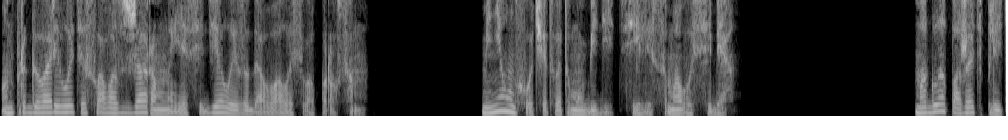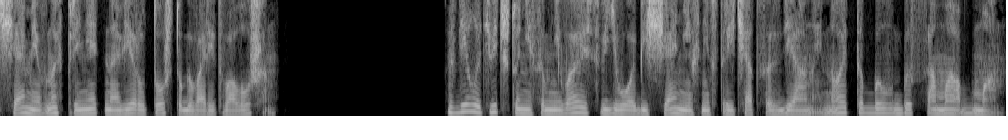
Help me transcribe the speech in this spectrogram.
Он проговорил эти слова с жаром, но я сидела и задавалась вопросом. Меня он хочет в этом убедить или самого себя? Могла пожать плечами, вновь принять на веру то, что говорит Волошин. Сделать вид, что не сомневаюсь в его обещаниях не встречаться с Дианой, но это был бы самообман.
